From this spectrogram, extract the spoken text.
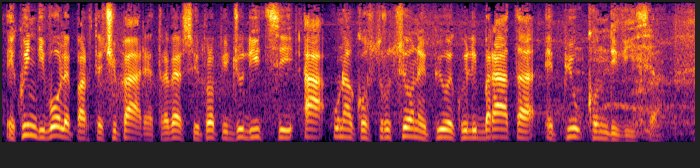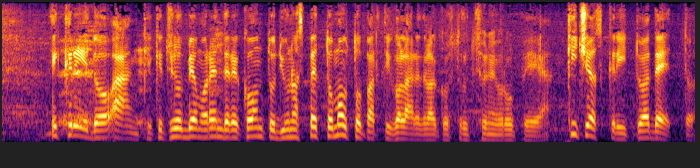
e quindi vuole partecipare attraverso i propri giudizi a una costruzione più equilibrata e più condivisa e credo anche che ci dobbiamo rendere conto di un aspetto molto particolare della costruzione europea. Chi ci ha scritto ha detto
